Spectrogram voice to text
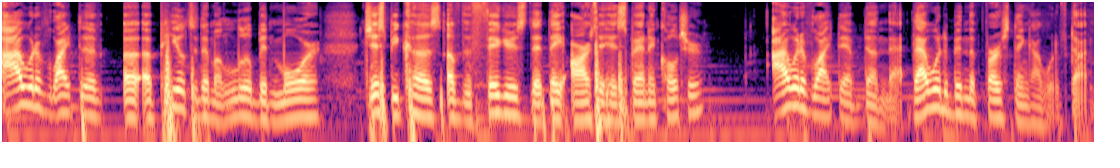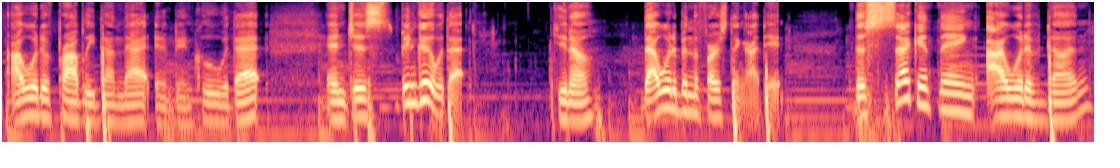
i would have liked to uh, appeal to them a little bit more just because of the figures that they are to hispanic culture I would have liked to have done that. That would have been the first thing I would have done. I would have probably done that and been cool with that and just been good with that. You know, that would have been the first thing I did. The second thing I would have done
